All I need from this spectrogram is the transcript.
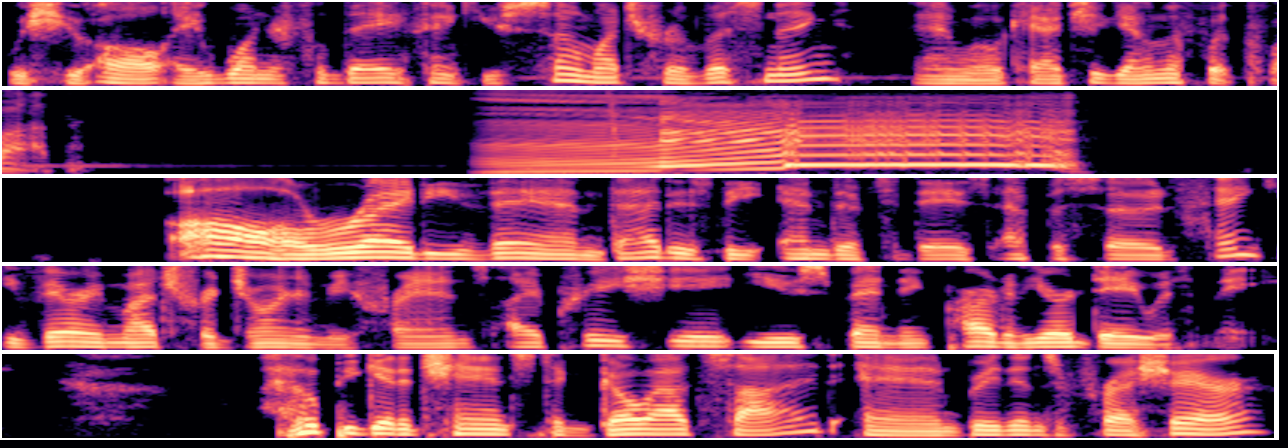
Wish you all a wonderful day. Thank you so much for listening, and we'll catch you again on the flip flop. Alrighty then, that is the end of today's episode. Thank you very much for joining me, friends. I appreciate you spending part of your day with me. I hope you get a chance to go outside and breathe in some fresh air,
